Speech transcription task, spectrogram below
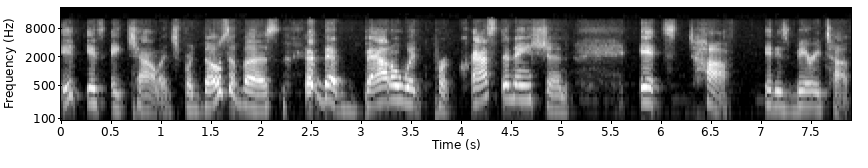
It is a challenge. For those of us that battle with procrastination it's tough. It is very tough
